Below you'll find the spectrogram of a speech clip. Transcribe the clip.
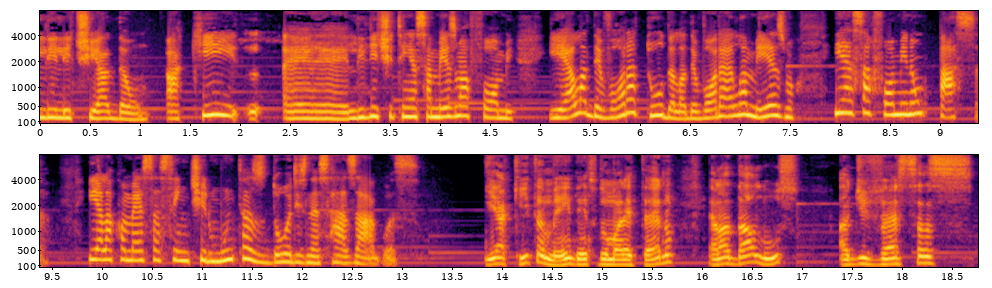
Lilith e Adão. Aqui, é, Lilith tem essa mesma fome e ela devora tudo, ela devora ela mesma e essa fome não passa. E ela começa a sentir muitas dores nessas águas. E aqui também, dentro do Mar Eterno, ela dá luz a diversas.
